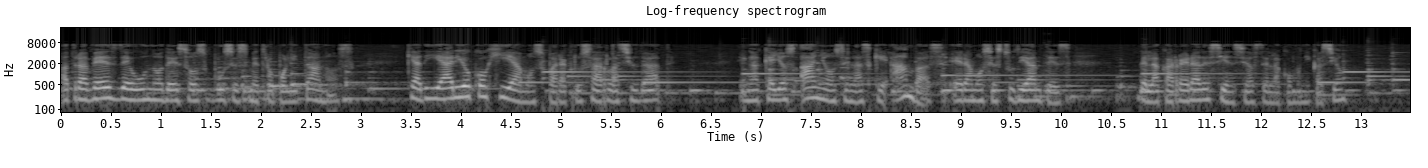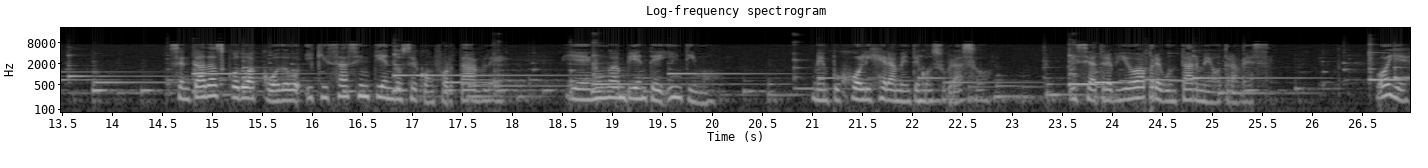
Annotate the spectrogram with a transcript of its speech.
a través de uno de esos buses metropolitanos que a diario cogíamos para cruzar la ciudad en aquellos años en los que ambas éramos estudiantes de la carrera de Ciencias de la Comunicación. Sentadas codo a codo y quizás sintiéndose confortable y en un ambiente íntimo, me empujó ligeramente con su brazo y se atrevió a preguntarme otra vez, Oye,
